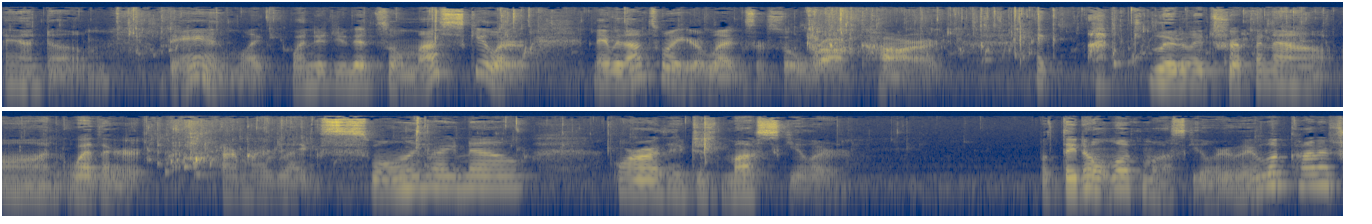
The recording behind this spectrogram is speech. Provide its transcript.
And um, damn, like, when did you get so muscular? Maybe that's why your legs are so rock hard. Like, I'm literally tripping out on whether are my legs swollen right now or are they just muscular. But they don't look muscular. They look kind of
